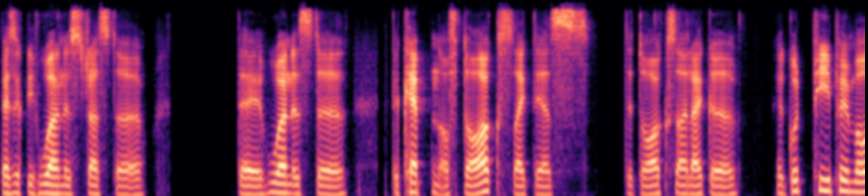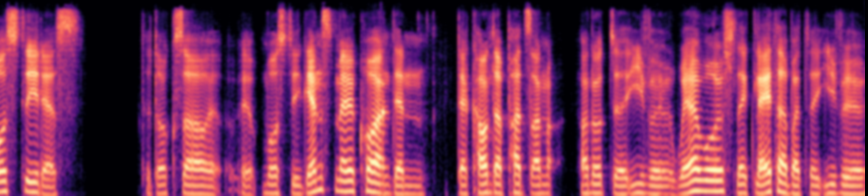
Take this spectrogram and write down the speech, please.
basically Huan is just a the Huan is the the captain of dogs. Like there's the dogs are like a, a good people mostly. There's the dogs are uh, mostly against Melkor, and then their counterparts are not, are not the evil werewolves like later, but the evil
